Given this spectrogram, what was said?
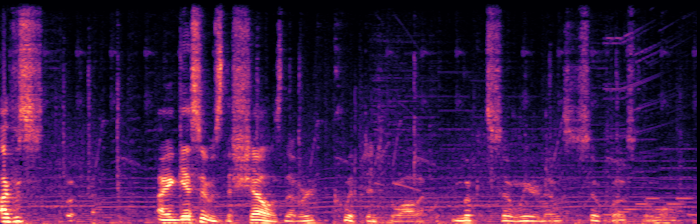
I was. I guess it was the shells that were clipped into the wall. It looked so weird. I was so close to the wall.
